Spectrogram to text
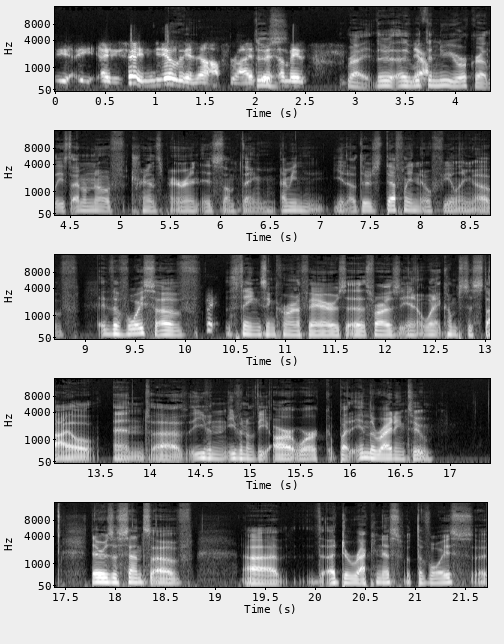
as you say, nearly enough, right? There's, I mean. Right. There, uh, with Yeah. the New Yorker, at least, I don't know if transparent is something. I mean, you know, there's definitely no feeling of the voice of things in current affairs as far as you know when it comes to style and uh, even even of the artwork, but in the writing too. There is a sense of uh, a directness with the voice. Uh,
